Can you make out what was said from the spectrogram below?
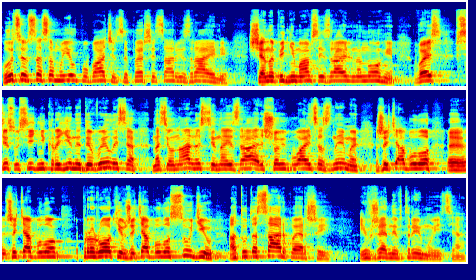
Коли це все Самуїл побачив, це перший цар в Ізраїлі. Ще не піднімався Ізраїль на ноги. Весь всі сусідні країни дивилися національності на Ізраїль, що відбувається з ними. Життя було, е, життя було пророків, життя було суддів, а тут цар перший і вже не втримується.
